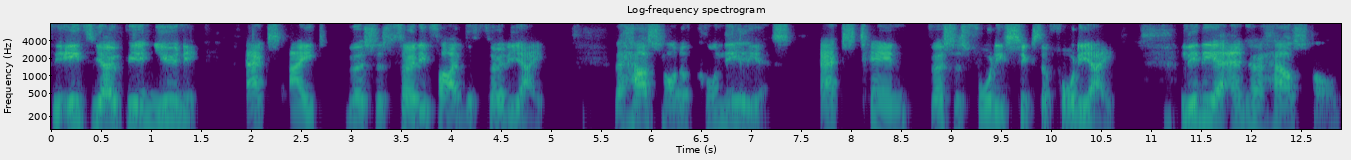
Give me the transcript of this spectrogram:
The Ethiopian eunuch, Acts 8, verses 35 to 38. The household of Cornelius, Acts 10, verses 46 to 48. Lydia and her household,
